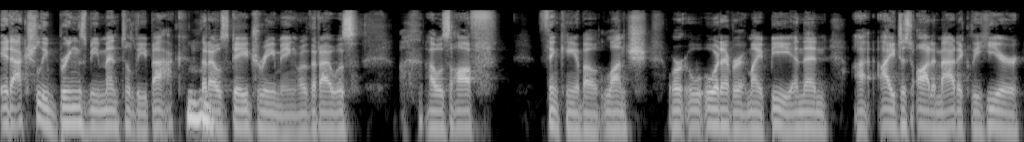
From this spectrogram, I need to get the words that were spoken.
it actually brings me mentally back mm-hmm. that I was daydreaming or that I was I was off thinking about lunch or, or whatever it might be, and then I, I just automatically hear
